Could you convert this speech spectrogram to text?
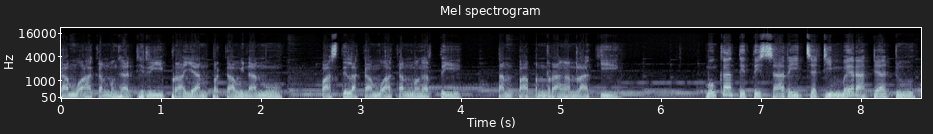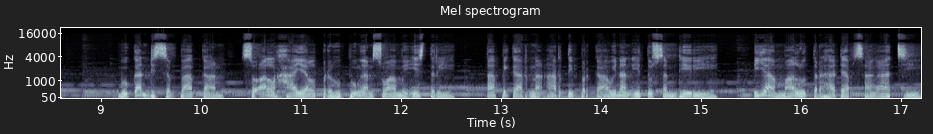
kamu akan menghadiri perayaan perkawinanmu, pastilah kamu akan mengerti tanpa penerangan lagi. Muka Titisari jadi merah dadu. Bukan disebabkan soal hayal berhubungan suami istri, tapi karena arti perkawinan itu sendiri. Ia malu terhadap sang aji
